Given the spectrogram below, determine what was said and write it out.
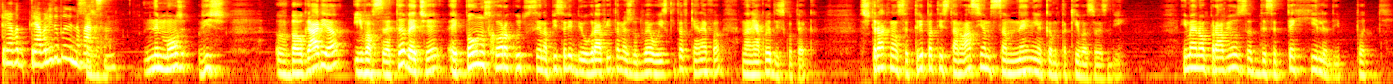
Трябва, трябва ли да бъде наваксан? не може. Виж, в България и в света вече е пълно с хора, които са написали биографиите между две уискита в кенефа на някоя дискотека. Штракнал се три пъти, станал. Аз имам съмнение към такива звезди. Има едно правило за 10 хиляди пъти.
